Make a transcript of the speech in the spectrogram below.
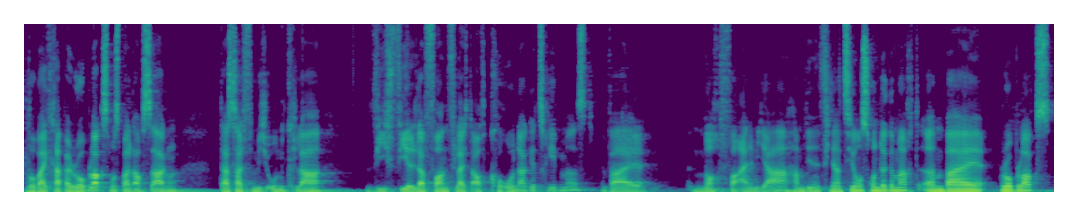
Wobei gerade bei Roblox muss man halt auch sagen, da ist halt für mich unklar, wie viel davon vielleicht auch Corona getrieben ist, weil noch vor einem Jahr haben die eine Finanzierungsrunde gemacht ähm, bei Roblox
